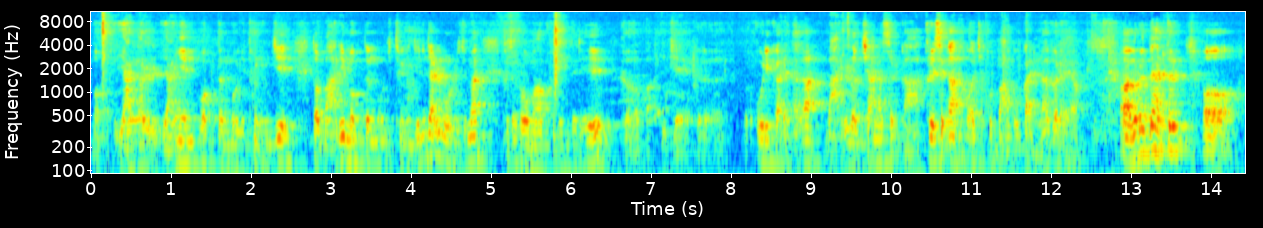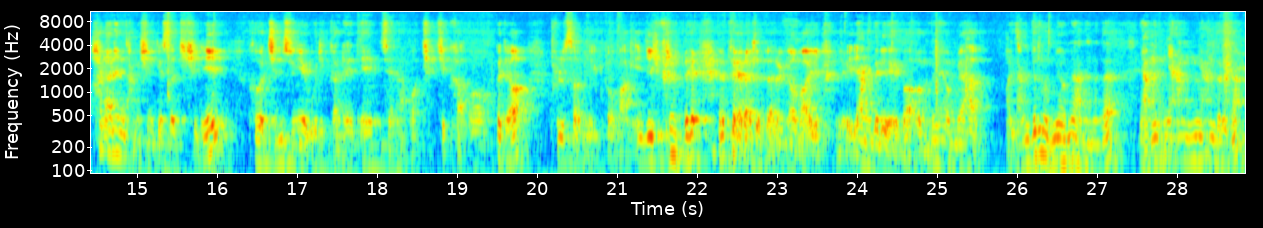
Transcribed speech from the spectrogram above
뭐 양을 양이 먹던 모기통인지 또 말이 먹던 모기통인지는 잘 모르지만 그저 로마 군인들이 그 이게 그 우리깔에다가 말을 넣지 않았을까 그래 생각하고 자꾸 마구간이라 그래요. 아, 그런데 하여튼 어, 하나님 당신께서 친히 그 짐승의 우리깔에 냄새나고 칙칙하고 그죠 풀섭이 있고 막 이제 그런데 태어나셨다는 거 막 양들이 막 음메 음메하고 아, 양들은 음메음메 안 하는 거야? 냥냥 그러나?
